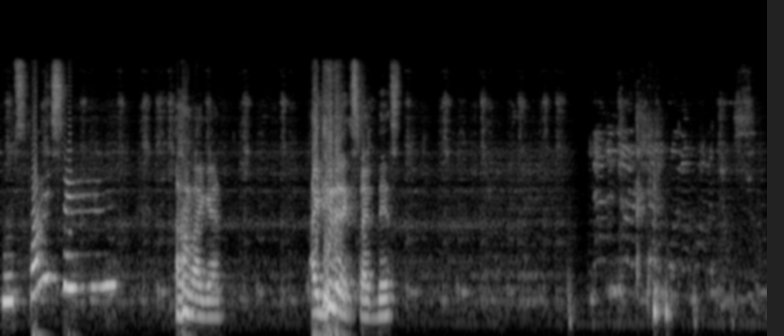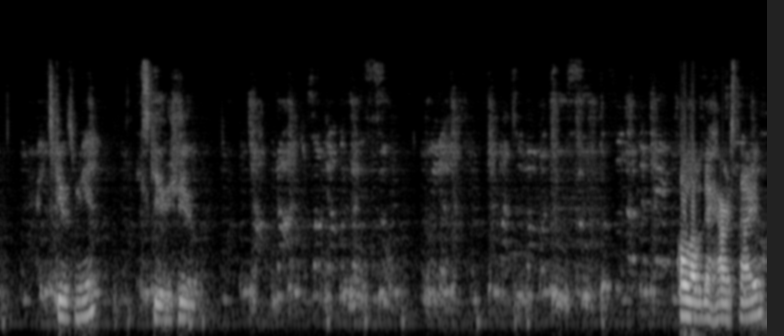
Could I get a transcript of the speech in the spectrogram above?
Who's spicy! Oh my god. I didn't expect this. Excuse me. Excuse you. I love the hairstyle.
